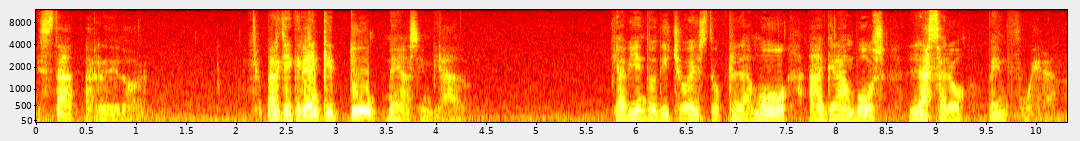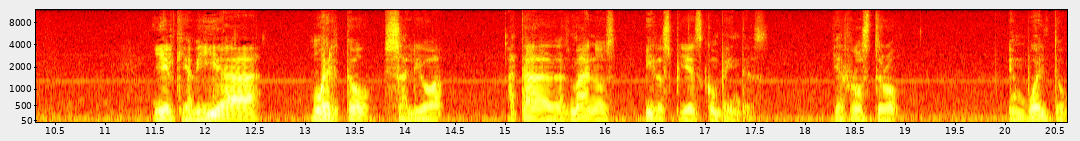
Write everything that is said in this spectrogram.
está alrededor, para que crean que tú me has enviado. Y habiendo dicho esto, clamó a gran voz, Lázaro, ven fuera. Y el que había muerto salió atadas las manos y los pies con vendas, y el rostro envuelto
